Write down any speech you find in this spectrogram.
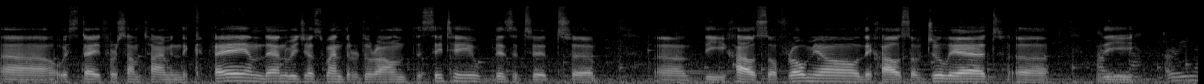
Uh, we stayed for some time in the cafe and then we just wandered around the city, visited uh, uh, the house of Romeo, the house of Juliet, uh, the arena.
